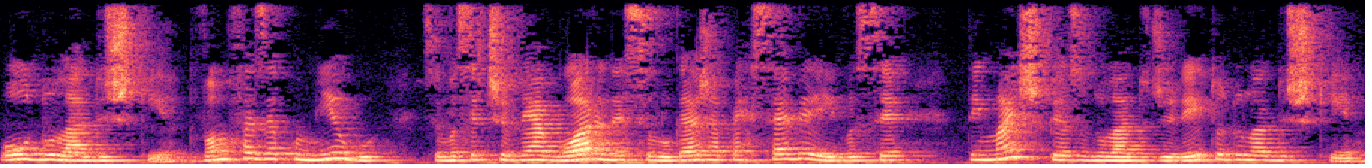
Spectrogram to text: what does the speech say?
ou do lado esquerdo. Vamos fazer comigo? Se você estiver agora nesse lugar, já percebe aí, você tem mais peso do lado direito ou do lado esquerdo?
